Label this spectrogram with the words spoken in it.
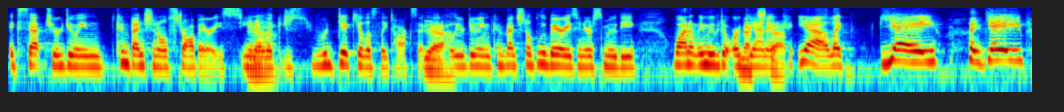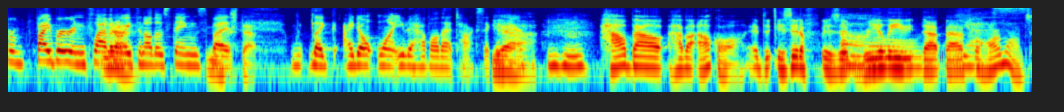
Except you're doing conventional strawberries. You know, like just ridiculously toxic. Yeah. Like you're doing conventional blueberries in your smoothie. Why don't we move to organic? Yeah, like yay, yay for fiber and flavonoids and all those things. But. Like, I don't want you to have all that toxic in there. Mm-hmm. How about how about alcohol? Is it a, is it really Oh, that bad for hormones?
